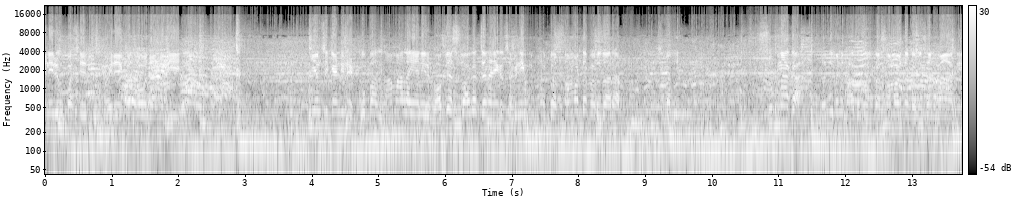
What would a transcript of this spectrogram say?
यहाँनिर उपस्थित भइरहेका छौँ जहाँनिर टिएमसी क्यान्डिडेट गोपाल लामालाई यहाँनिर भव्य स्वागत जनाएको छ भने उहाँका समर्थकहरूद्वारा। सुकनाका जति पनि भागोपमका समर्थकहरू छन् उहाँहरूले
